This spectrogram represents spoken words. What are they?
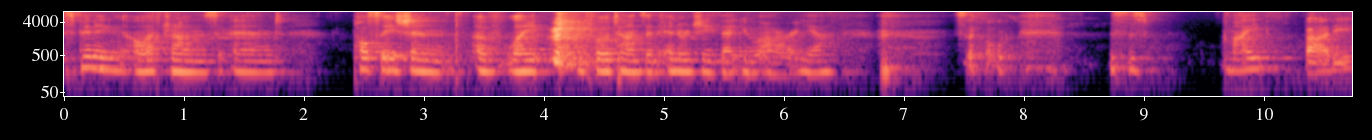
spinning electrons and pulsation of light and photons and energy that you are, yeah? so this is my body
